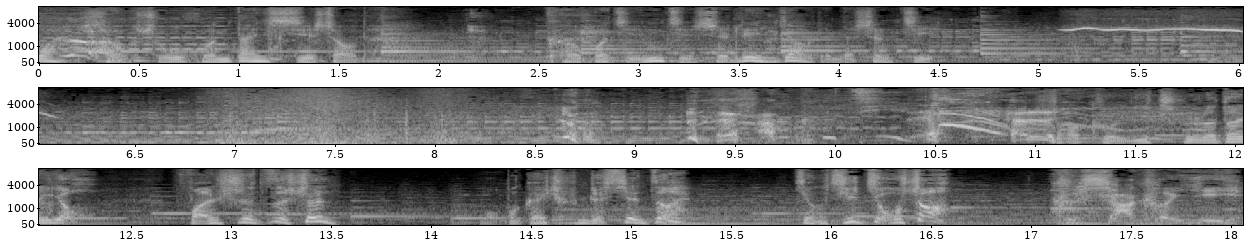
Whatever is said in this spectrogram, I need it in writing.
万寿赎魂丹吸收的，可不仅仅是炼药人的生机。沙克季，沙克伊吃了丹药，反噬自身。我们该趁着现在，将其绞杀。可沙克伊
